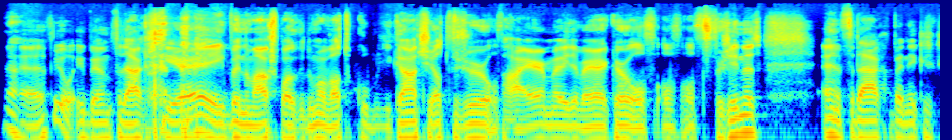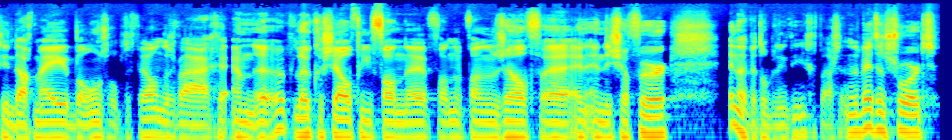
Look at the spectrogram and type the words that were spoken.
Ja. Eh, van, joh, ik ben vandaag een keer, hey, ik ben normaal gesproken doe maar wat communicatieadviseur of HR-medewerker of, of, of verzin het. En vandaag ben ik eens een dag mee bij ons op de vuilniswagen. En uh, leuke selfie van, uh, van, van mezelf en, en de chauffeur. En dat werd op LinkedIn geplaatst. En dat werd een soort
